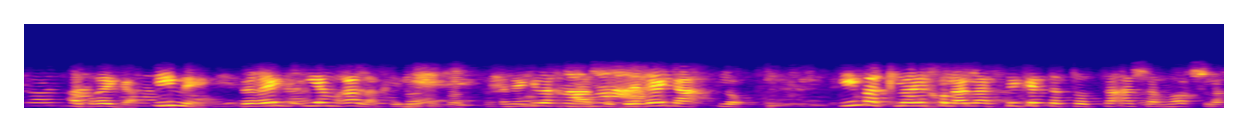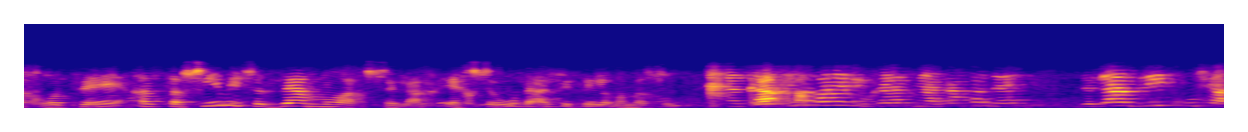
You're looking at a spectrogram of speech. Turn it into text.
שואלת... אז רגע, הנה, ברגע, היא אמרה לך, היא לא תוצאות. אני אגיד לך משהו, ברגע, לא. אם את לא יכולה להשיג את התוצאה שהמוח שלך רוצה, אז תשלימי שזה המוח שלך, איכשהו, ואל תתני לו ממשות. ככה. חלק מהככה זה, זה גם בלי תחושה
